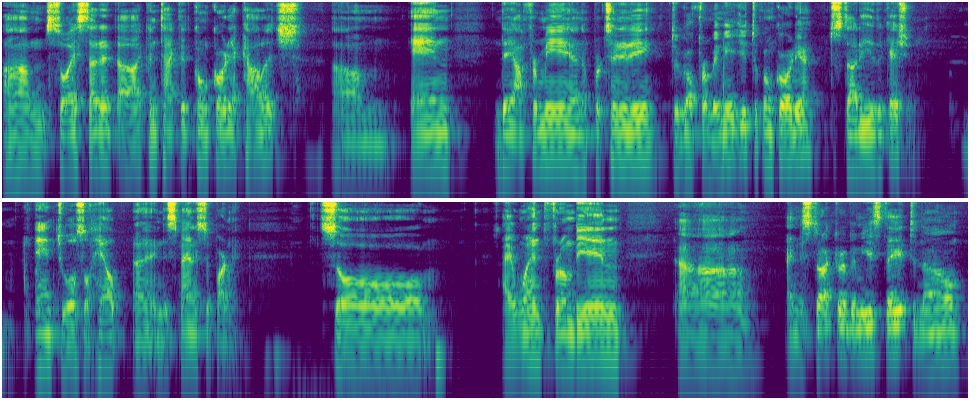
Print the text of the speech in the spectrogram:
Um, so I started. Uh, I contacted Concordia College, um, and they offered me an opportunity to go from Bemidji to Concordia to study education, and to also help uh, in the Spanish department. So I went from being uh, an instructor at Bemidji State to now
